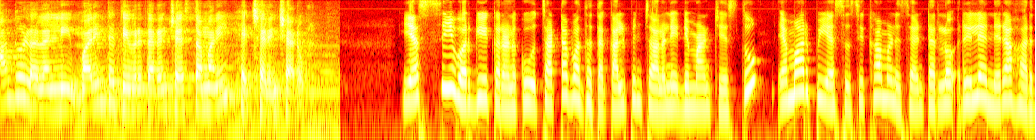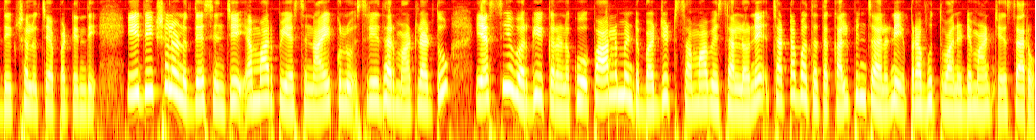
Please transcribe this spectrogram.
ఆందోళనల్ని మరింత తీవ్రతరం చేస్తామని హెచ్చరించారు. ఎస్సీ వర్గీకరణకు చట్టబద్ధత కల్పించాలని డిమాండ్ చేస్తూ ఎంఆర్పీఎస్ శిఖామణి సెంటర్లో రిలే నిరాహార దీక్షలు చేపట్టింది. ఈ దీక్షలను ఉద్దేశించి ఎంఆర్పీఎస్ నాయకులు శ్రీధర్ మాట్లాడుతూ ఎస్సీ వర్గీకరణకు పార్లమెంటు బడ్జెట్ సమావేశాల్లోనే చట్టబద్ధత కల్పించాలని ప్రభుత్వాన్ని డిమాండ్ చేశారు.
